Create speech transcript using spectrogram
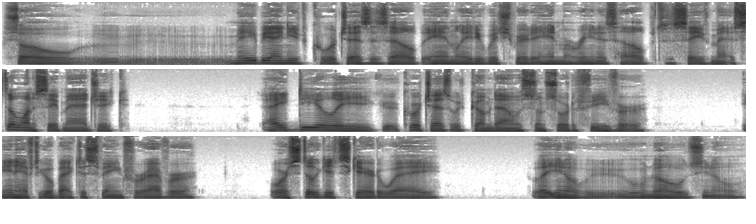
So uh, maybe I need Cortez's help and Lady Witchbeard and Marina's help to save. Ma- still want to save magic. Ideally, Cortez would come down with some sort of fever and have to go back to Spain forever, or still get scared away. But you know, who knows? You know.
